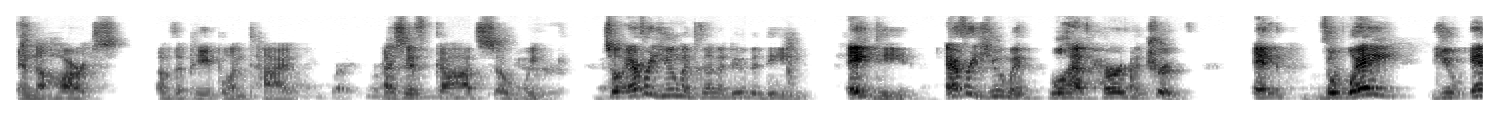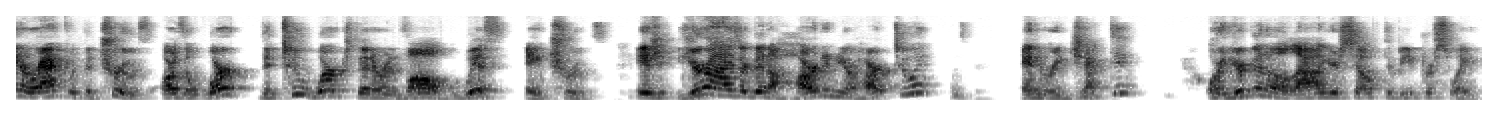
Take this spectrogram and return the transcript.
in the hearts of the people in Thailand. Right. As if God's so weak. So every human's going to do the deed, a deed. Every human will have heard the truth. And the way you interact with the truth are the work, the two works that are involved with a truth is you're either going to harden your heart to it and reject it, or you're going to allow yourself to be persuaded.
